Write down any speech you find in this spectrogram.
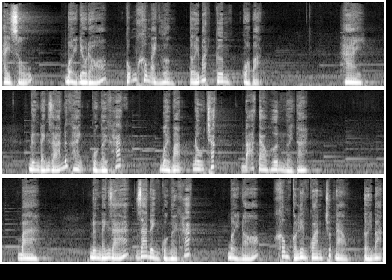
hay xấu, bởi điều đó cũng không ảnh hưởng tới bát cơm của bạn. Hai đừng đánh giá đức hạnh của người khác bởi bạn đâu chắc đã cao hơn người ta ba đừng đánh giá gia đình của người khác bởi nó không có liên quan chút nào tới bạn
